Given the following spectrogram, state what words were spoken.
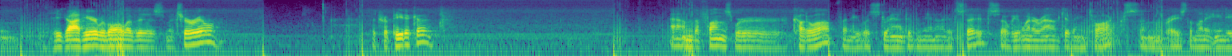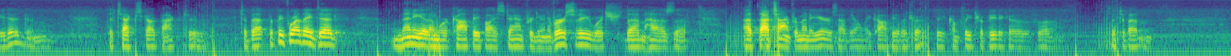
he got here with all of his material, the Tripitaka, and the funds were cut off and he was stranded in the United States. So he went around giving talks and raised the money he needed and the text got back to Tibet. But before they did, many of them were copied by Stanford University, which then has, a, at that time for many years, had the only copy of the, the complete Tripitaka of uh, the Tibetan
